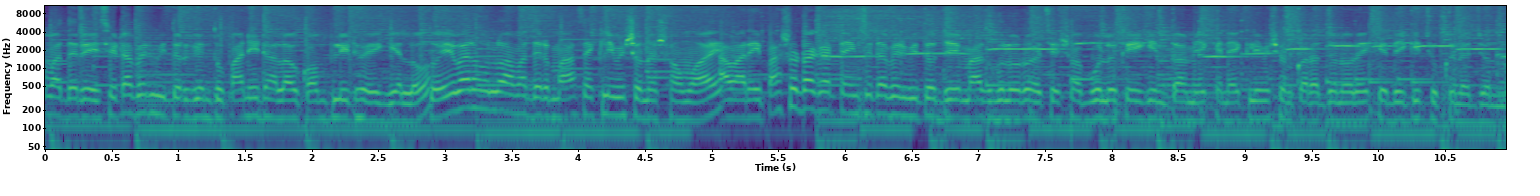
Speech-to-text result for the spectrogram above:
আমাদের এই সেটআপের ভিতর কিন্তু পানি ঢালাও কমপ্লিট হয়ে গেল। তো এবার হলো আমাদের মাছ অ্যাক্লিমেশনের সময়। আমার এই পাঁচশো টাকার ট্যাঙ্ক সেটআপের ভিতর যে মাছগুলো রয়েছে, সবগুলোকেই কিন্তু আমি এখানে অ্যাক্লিমেশন করার জন্য রেখে দিই কিছুক্ষণের জন্য।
